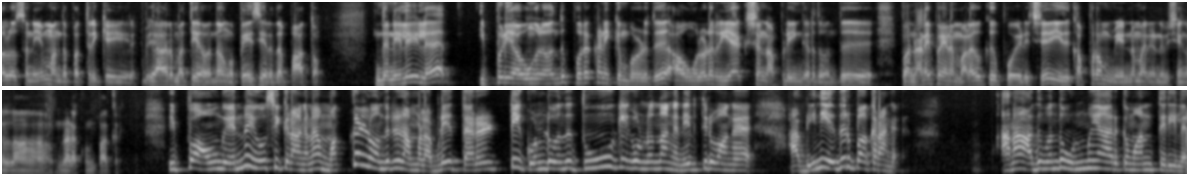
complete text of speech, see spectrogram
ஆலோசனையும் அந்த பத்திரிகை யார் மத்தியில் வந்து அவங்க பேசியறத பார்த்தோம். இந்த நிலையில இப்படி அவங்கள வந்து புறக்கணிக்கும் பொழுது அவங்களோட ரியாக்ஷன் அப்படிங்கிறது வந்து இப்போ நடைப்பயணம் அளவுக்கு போயிடுச்சு. இதுக்கப்புறம் என்ன மாதிரியான விஷயங்கள்லாம் நடக்கும்னு பார்க்குறேன் இப்போ அவங்க என்ன யோசிக்கிறாங்கன்னா மக்கள் வந்துட்டு நம்மளை அப்படியே திரட்டி கொண்டு வந்து தூக்கி கொண்டு வந்து அங்கே நிறுத்திடுவாங்க அப்படின்னு எதிர்பார்க்குறாங்க. ஆனால் அது வந்து உண்மையாக இருக்குமான்னு தெரியல.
